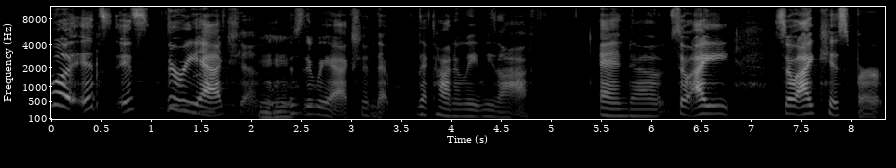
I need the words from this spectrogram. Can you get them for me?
well, it's it's the reaction. Mhm. It's the reaction that that kind of made me laugh. And uh, so I so I kiss Bert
